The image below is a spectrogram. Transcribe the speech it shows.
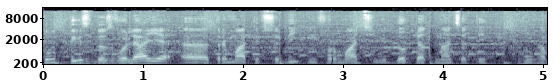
тут диск дозволяє е, тримати в собі інформацію до 15 ГБ.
